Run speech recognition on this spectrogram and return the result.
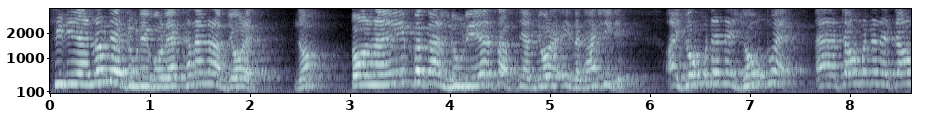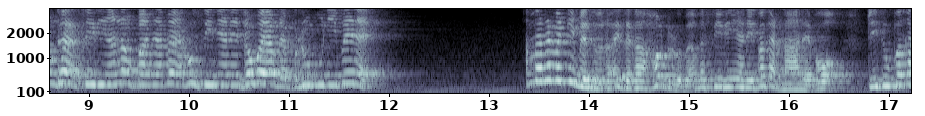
စီဒီယန်လောက်တဲ့လူတွေကိုလည်းခဏခဏပြောတယ်နော်တော်လိုင်းဘက်ကလူတွေကစပြန်ပြောတယ်အဲ့စကားရှိတယ်အဲရုံမတဲ့နဲ့ရုံထွက်အဲတောင်းမတဲ့နဲ့တောင်းထွက်စီဒီယန်လောက်ပညာပဲအခုစီဒီယန်တွေဒုက္ခရောက်တယ်ဘလူကူညီပေးတယ်အမှန်တမ်းမကြည့်မယ်ဆိုတော့အဲ့စကားဟုတ်တယ်လို့ပဲအမစီဒီယန်တွေဘက်ကနားတယ်ပေါ့ပြည်သူဘက်က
